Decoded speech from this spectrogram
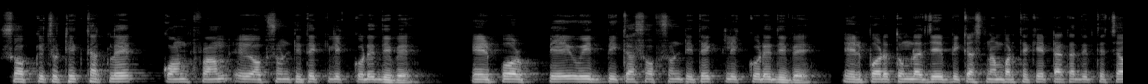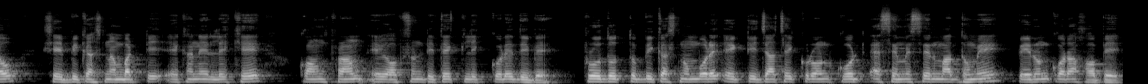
সব কিছু ঠিক থাকলে কনফার্ম এই অপশনটিতে ক্লিক করে দিবে। এরপর পে উইথ বিকাশ অপশনটিতে ক্লিক করে দিবে। এরপরে তোমরা যে বিকাশ নাম্বার থেকে টাকা দিতে চাও, সেই বিকাশ নাম্বারটি এখানে লিখে কনফার্ম এই অপশনটিতে ক্লিক করে দিবে। প্রদত্ত বিকাশ নম্বরে একটি যাচাইকরণ কোড এস এম এর মাধ্যমে প্রেরণ করা হবে।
